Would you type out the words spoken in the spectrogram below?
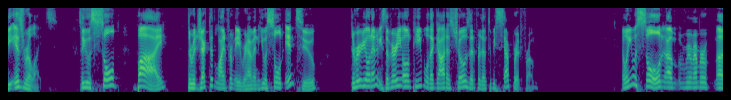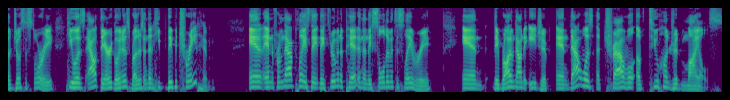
the Israelites. So he was sold by the rejected line from Abraham, and he was sold into their very own enemies, the very own people that God has chosen for them to be separate from. And when he was sold, um, remember uh, Joseph's story, he was out there going to his brothers, and then he, they betrayed him. And, and from that place, they, they threw him in a pit, and then they sold him into slavery, and they brought him down to Egypt, and that was a travel of 200 miles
